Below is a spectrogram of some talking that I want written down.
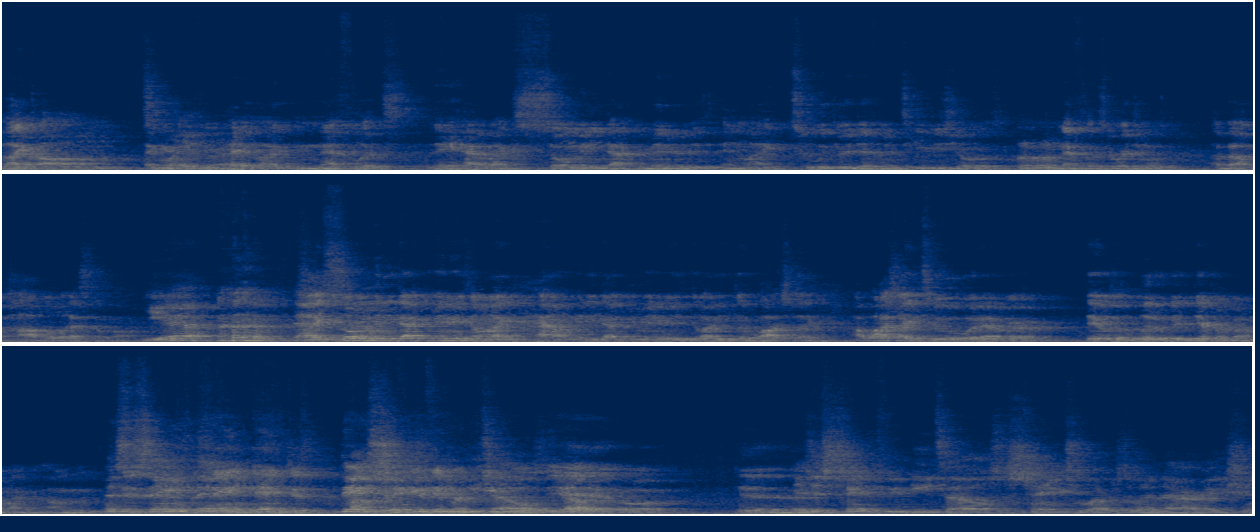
like um It's like if you pay like Netflix, they have like so many documentaries and like two or three different TV shows, Mhm. Netflix originals about Pablo Escobar. yeah, like so true. many documentaries. I'm like, how many documentaries do I need to watch? Like I watched like two or whatever. They was a little bit different, but I'm like, I'm It's the same thing. Same thing, just They just change a few different details, yeah. Yeah, or yeah. it just changed a few details, just change whoever's doing the narration,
